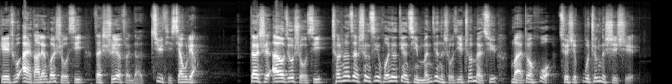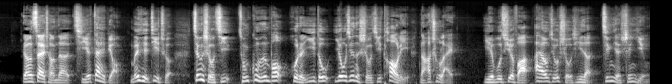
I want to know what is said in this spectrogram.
给出爱达两款手机在十月份的具体销量。但是 i 九手机常常在盛兴环球电器门店的手机专卖区买断货，却是不争的事实。让在场的企业代表、媒体记者将手机从公文包或者衣兜腰间的手机套里拿出来，也不缺乏 i 九手机的惊艳身影。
